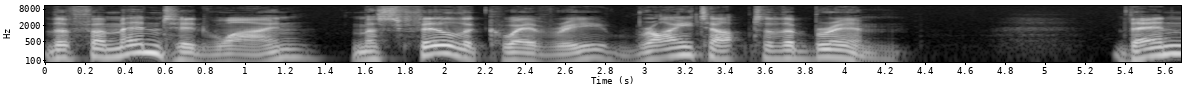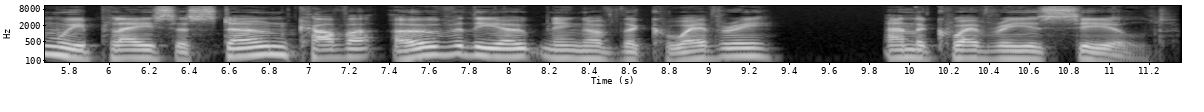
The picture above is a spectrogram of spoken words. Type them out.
The fermented wine must fill the qvevri right up to the brim. Then we place a stone cover over the opening of the qvevri and the qvevri is sealed.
